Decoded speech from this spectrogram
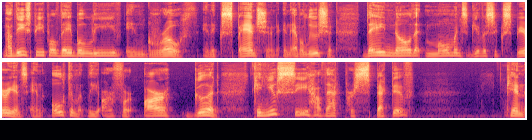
Now, these people, they believe in growth, in expansion, in evolution. They know that moments give us experience and ultimately are for our good. Can you see how that perspective can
